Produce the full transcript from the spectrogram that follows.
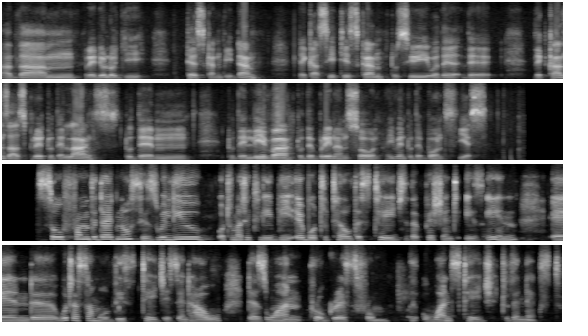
other um, radiology tests can be done, like a CT scan to see whether the the cancer has spread to the lungs, to the um, to the liver, to the brain, and so on, even to the bones. Yes. So, from the diagnosis, will you automatically be able to tell the stage the patient is in? And uh, what are some of these stages? And how does one progress from one stage to the next?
